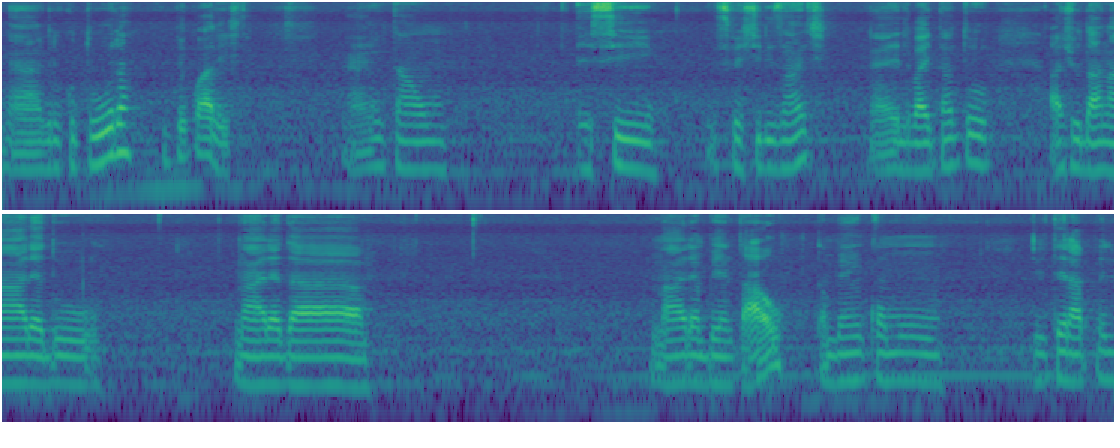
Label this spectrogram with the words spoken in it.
né, agricultura e pecuarista. É, então, esse, esse fertilizante é, ele vai tanto ajudar na área do na área da na área ambiental, também como ele terá ele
